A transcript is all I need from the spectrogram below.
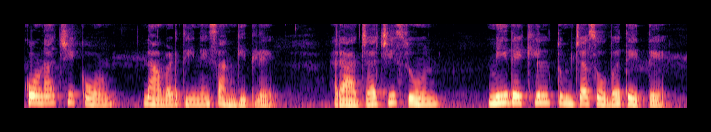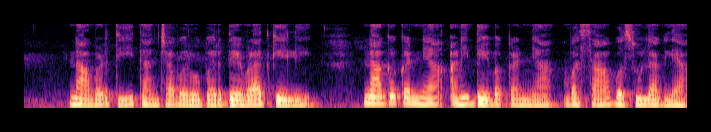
कोणाची कोण? नावडतीने सांगितले. राजाची सून मी देखील तुमच्यासोबत येते. नावडती त्यांच्याबरोबर देवळात गेली. नागकन्या आणि देवकन्या वसा वसू लागल्या.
